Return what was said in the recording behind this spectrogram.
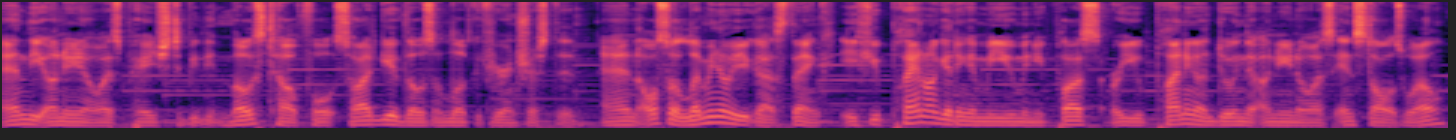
and the Onion OS page to be the most helpful, so I'd give those a look if you're interested. And also, let me know what you guys think. If you plan on getting a Miyoo Mini Plus, are you planning on doing the Onion OS install as well?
